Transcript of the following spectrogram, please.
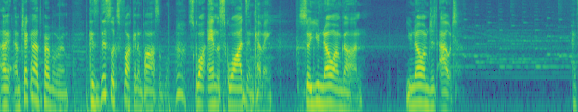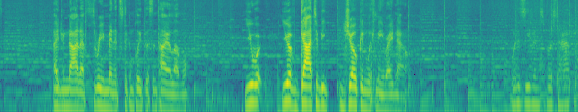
Okay, I'm checking out the purple room because this looks fucking impossible. Squad and the squad's incoming, so you know I'm gone. You know I'm just out. I've, I do not have three minutes to complete this entire level. You were, you have got to be joking with me right now. What is even supposed to happen?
